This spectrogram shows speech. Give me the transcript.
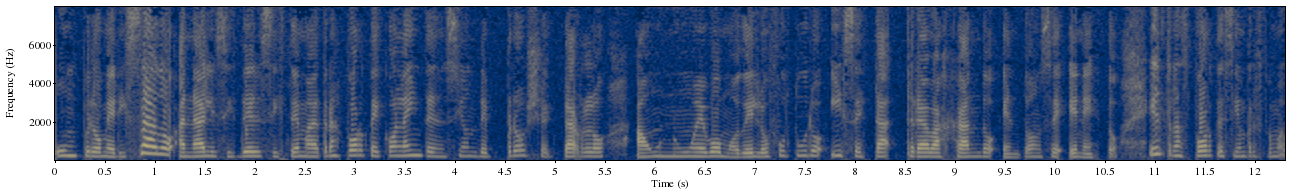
un promerizado análisis del sistema de transporte con la intención de proyectarlo a un nuevo modelo futuro y se está trabajando entonces en esto. El transporte siempre fue,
